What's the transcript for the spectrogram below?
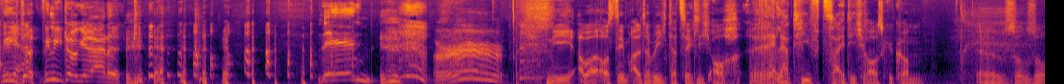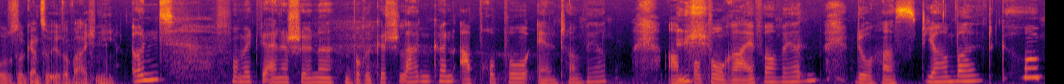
will, ich doch, will ich doch gerade. Nee, aber aus dem Alter bin ich tatsächlich auch relativ zeitig rausgekommen. Äh, so, so, so ganz so irre war ich nie. Und womit wir eine schöne Brücke schlagen können, apropos älter werden, apropos reifer werden, du hast ja bald Geburtstag.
